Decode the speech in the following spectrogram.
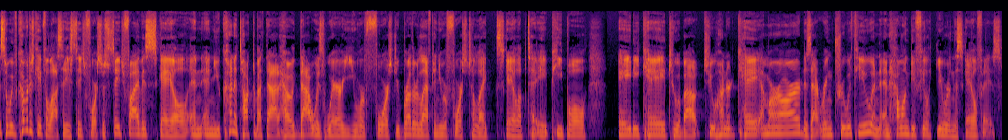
So we've covered escape velocity, stage four. So stage five is scale, and and you kind of talked about that, how that was where you were forced. Your brother left, and you were forced to like scale up to eight people. 80K to about 200K MRR. Does that ring true with you? And, and how long do you feel like you were in the scale phase?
